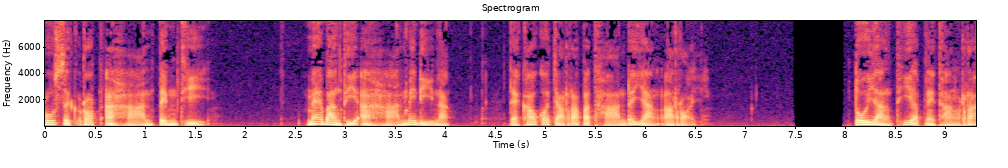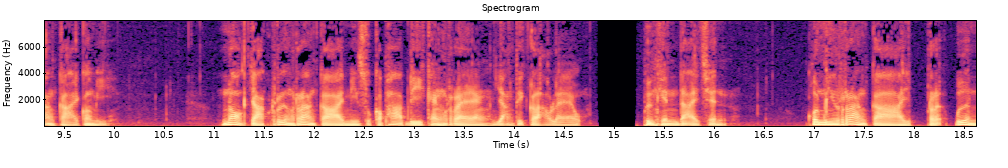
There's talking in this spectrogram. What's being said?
รู้สึกรสอาหารเต็มที่ แม้บางทีอาหารไม่ดีนัก แต่เขาก็จะรับประทานได้อย่างอร่อย ตัวอย่างเทียบในทางร่างกายก็มี นอกจากเรื่องร่างกายมีสุขภาพดีแข็งแรงอย่างที่กล่าวแล้ว พึงเห็นได้เช่น คนมีร่างกายเปรอะเปื้อน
